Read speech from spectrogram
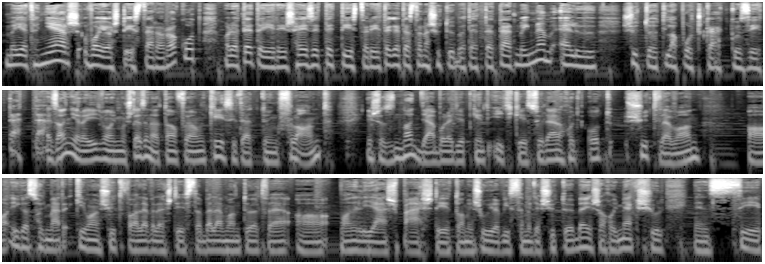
melyet nyers vajas tésztára rakott, majd a tetejére is helyezett egy tésztaréteget, aztán a sütőbe tette, tehát még nem elő sütött lapocskák közé tette. Ez annyira így van, hogy most ezen a tanfolyamon készítettünk flant, és az nagyjából egyébként így készül el, hogy ott sütve van a, igaz, hogy már ki van sütve a leveles tészta, bele van töltve a vaníliás pástétom, és újra visszamegy a sütőbe, és ahogy megsül, ilyen szép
